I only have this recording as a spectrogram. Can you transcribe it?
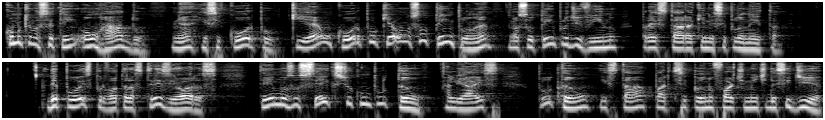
Como que você tem honrado né, esse corpo, que é um corpo que é o seu templo, né? É o seu templo divino para estar aqui nesse planeta. Depois, por volta das 13 horas, temos o sextil com Plutão. Aliás, Plutão está participando fortemente desse dia.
